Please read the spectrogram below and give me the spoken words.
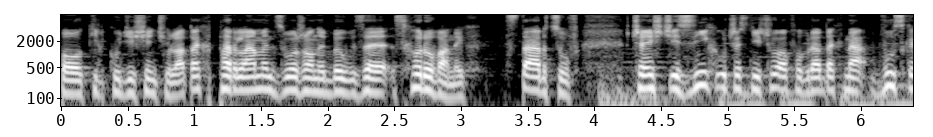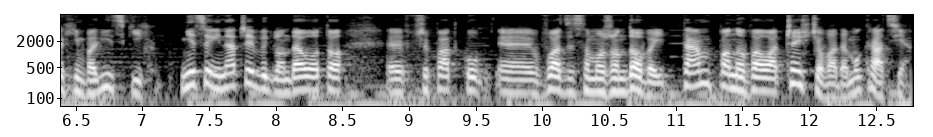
Po kilkudziesięciu latach parlament złożony był ze schorowanych starców. Część z nich uczestniczyła w obradach na wózkach inwalidzkich. Nieco inaczej wyglądało to e, w przypadku władzy samorządowej. Tam panowała częściowa demokracja.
